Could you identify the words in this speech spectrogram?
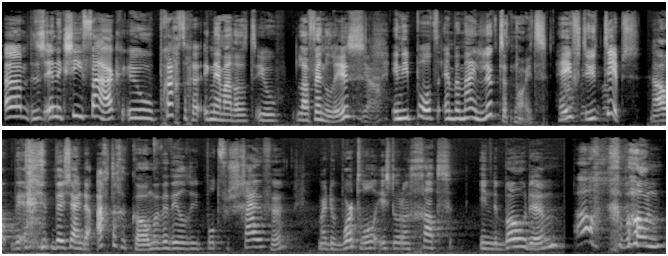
Um, dus, en ik zie vaak uw prachtige, ik neem aan dat het uw lavendel is, ja. in die pot. En bij mij lukt het nooit. Heeft nou, u tips? Nou, we, we, zijn erachter gekomen. We wilden die pot verschuiven. Maar de wortel is door een gat in de bodem oh. gewoon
